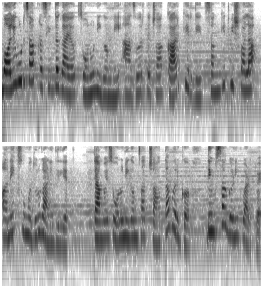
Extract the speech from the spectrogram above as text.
बॉलिवूडचा प्रसिद्ध गायक सोनू निगमने आजवर त्याच्या कारकिर्दीत संगीत विश्वाला अनेक सुमधुर गाणी दिली आहेत. त्यामुळे सोनू निगमचा चाहता वर्ग दिवसागणिक वाढतोय.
